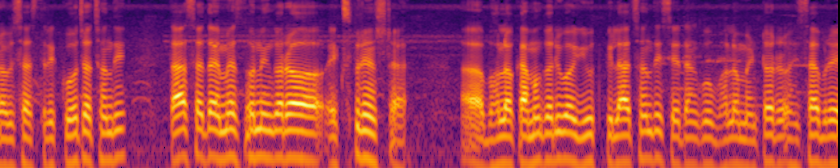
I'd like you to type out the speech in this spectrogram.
रवि शास्त्री कोच अच्छा ତା ସହିତ ଏମ୍ ଏସ୍ ଧୋନିଙ୍କର ଏକ୍ସପିରିଏନ୍ସଟା ଭଲ କାମ କରିବ ୟୁଥ୍ ପିଲା ଅଛନ୍ତି ସେ ତାଙ୍କୁ ଭଲ ମେଣ୍ଟର ହିସାବରେ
